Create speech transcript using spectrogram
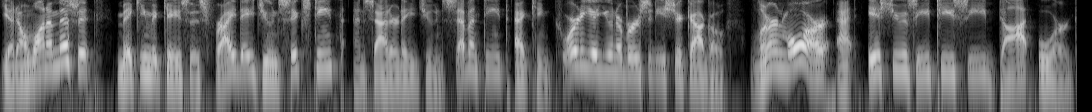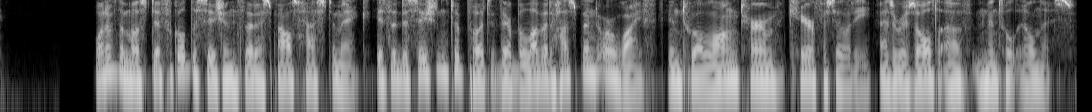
You don't want to miss it. Making the Case is Friday, June 16th and Saturday, June 17th at Concordia University, Chicago. Learn more at issuesetc.org. One of the most difficult decisions that a spouse has to make is the decision to put their beloved husband or wife into a long term care facility as a result of mental illness.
